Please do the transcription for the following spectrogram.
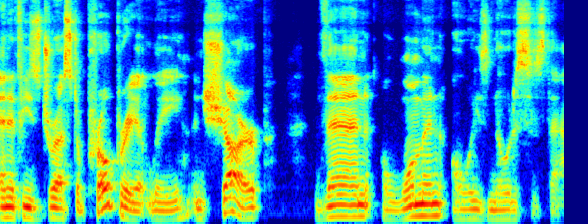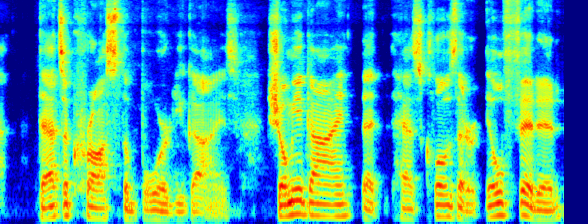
and if he's dressed appropriately and sharp then a woman always notices that that's across the board you guys show me a guy that has clothes that are ill-fitted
